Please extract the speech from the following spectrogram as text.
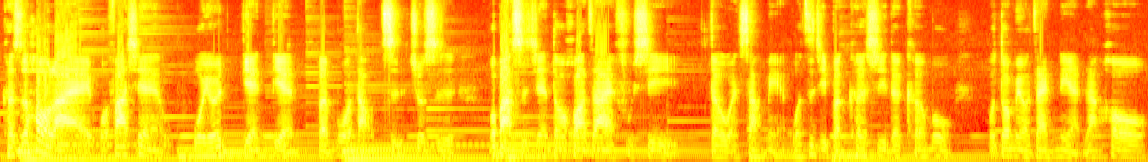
可是后来我发现我有一点点本末倒置，就是我把时间都花在辅系德文上面，我自己本科系的科目我都没有在念，然后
